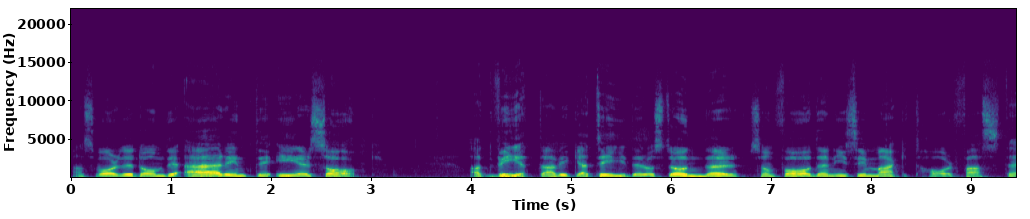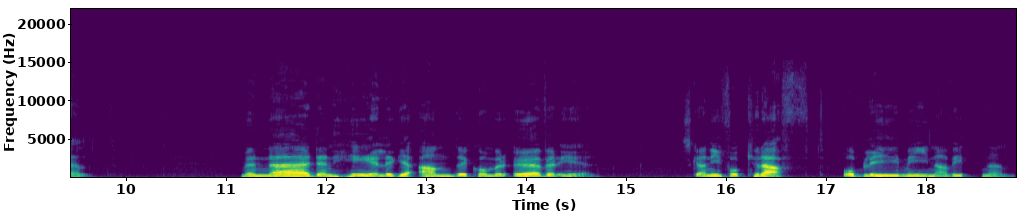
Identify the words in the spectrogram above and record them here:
Han svarade dem, det är inte er sak att veta vilka tider och stunder som Fadern i sin makt har fastställt. Men när den helige Ande kommer över er ska ni få kraft och bli mina vittnen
